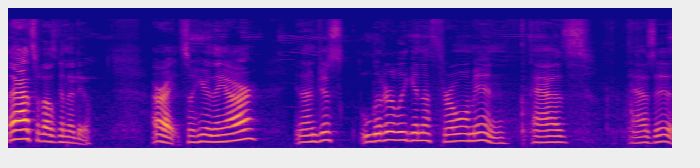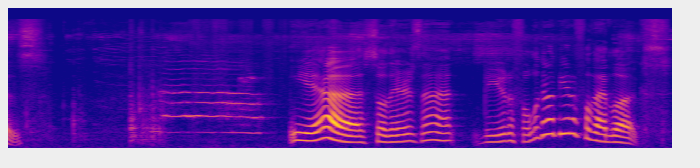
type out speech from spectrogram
that's what I was going to do. All right, so here they are. And I'm just literally going to throw them in as, as is. Yeah, so there's that. Beautiful. Look at how beautiful that looks.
